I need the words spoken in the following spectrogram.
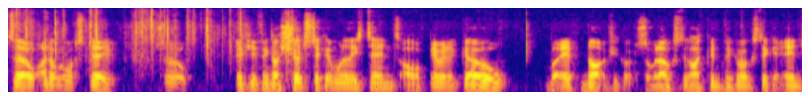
So I don't know what to do. So if you think I should stick it in one of these tins, I'll give it a go. But if not, if you've got someone else that I can think about stick it in,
